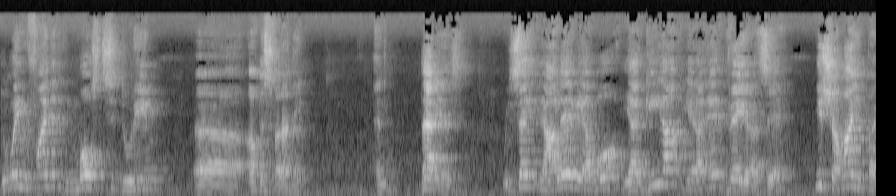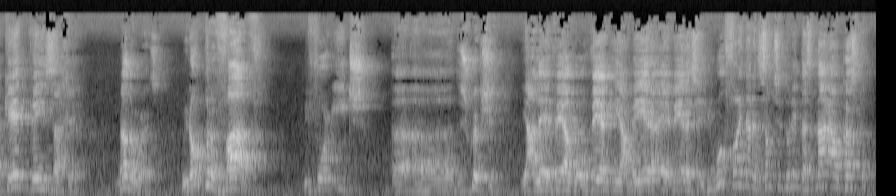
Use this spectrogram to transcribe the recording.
the way you find it in most Sidurim uh, of the Sfaradim. And that is, we say, Ya'aleh ve'yavo, yagia yira'eh ve'yiratzeh, yishama yipaked ve'yizacher. In other words, we don't put a vav before each uh, uh, description. Ya'aleh ve'yavo, ve'yagia, ve'yira'eh, ve'yiratzeh. You will find that in some Sidurim, that's not our custom.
